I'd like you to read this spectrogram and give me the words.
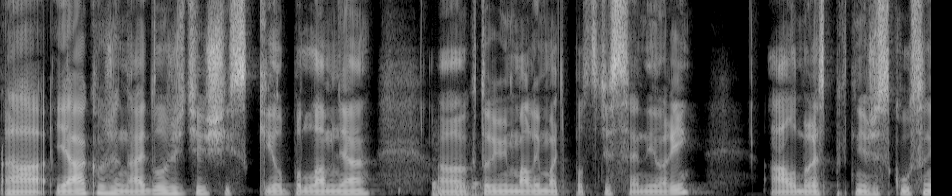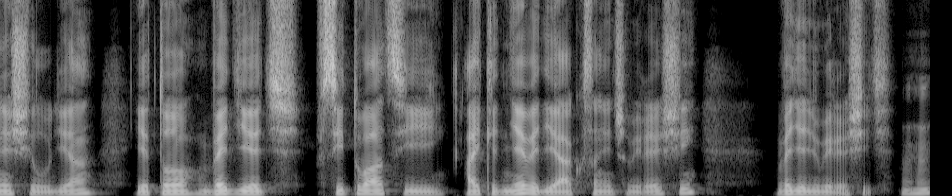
A ja akože najdôležitejší skill podľa mňa, ktorý by mali mať v podstate seniory, alebo respektíve, že skúsenejší ľudia, je to vedieť v situácii, aj keď nevedia, ako sa niečo vyrieši, vedieť ju vyriešiť. Mm-hmm.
